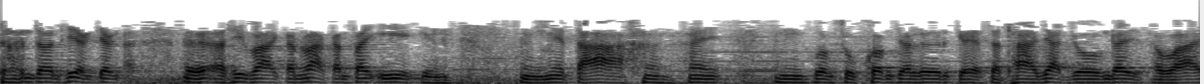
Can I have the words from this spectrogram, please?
ตอนตอนเที่ยงจะอธิบายกันว่ากันไปอีกเมตตาให้ความสุขความเจริญแก่ศรัทธาญาติโยมได้ถวาย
